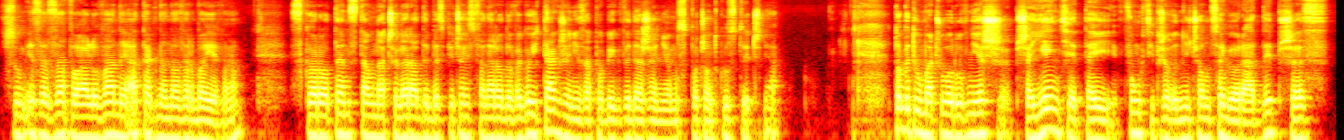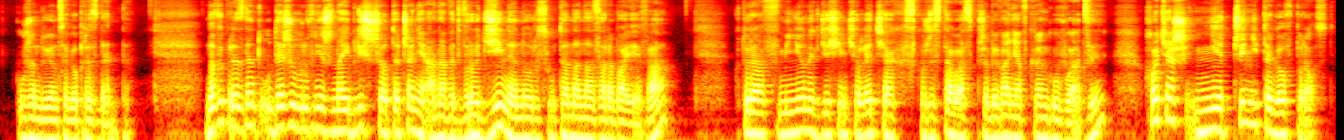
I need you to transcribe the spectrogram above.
w sumie za zawoalowany atak na Nazarbajewa, skoro ten stał na czele Rady Bezpieczeństwa Narodowego i także nie zapobiegł wydarzeniom z początku stycznia. To by tłumaczyło również przejęcie tej funkcji przewodniczącego Rady przez urzędującego prezydenta. Nowy prezydent uderzył również w najbliższe otoczenie, a nawet w rodzinę Nur Sultana Nazarbajewa, która w minionych dziesięcioleciach skorzystała z przebywania w kręgu władzy, chociaż nie czyni tego wprost.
